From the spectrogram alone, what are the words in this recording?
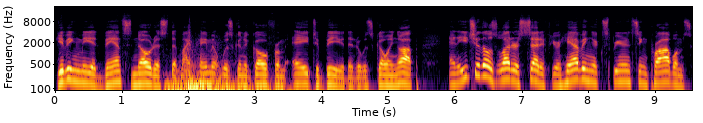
giving me advance notice that my payment was going to go from A to B, that it was going up, and each of those letters said, if you're having experiencing problems.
